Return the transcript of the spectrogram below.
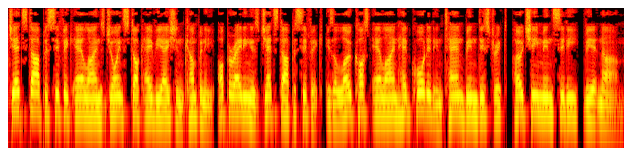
Jetstar Pacific Airlines Joint Stock Aviation Company operating as Jetstar Pacific is a low-cost airline headquartered in Tan Binh District, Ho Chi Minh City, Vietnam.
